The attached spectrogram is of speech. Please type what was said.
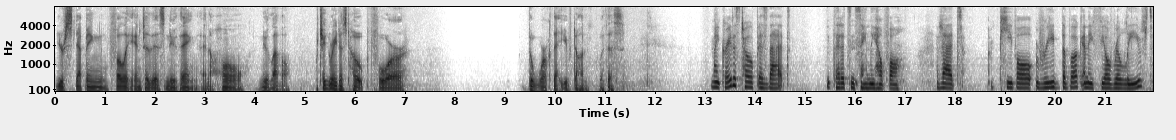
you're stepping fully into this new thing and a whole new level. What's your greatest hope for the work that you've done with this? my greatest hope is that that it's insanely helpful that people read the book and they feel relieved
